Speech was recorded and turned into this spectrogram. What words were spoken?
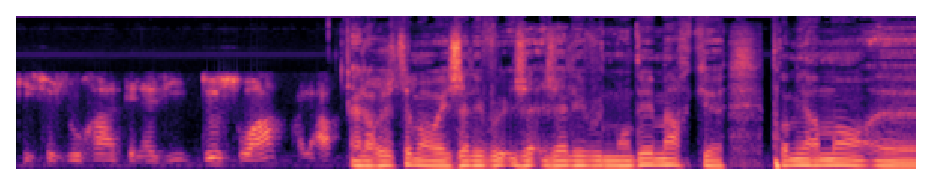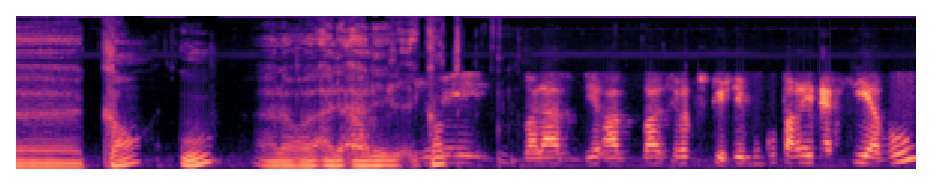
qui se jouera à Tel Aviv deux soirs. Voilà. Alors justement, ouais, j'allais vous, j'a- j'allais vous demander, Marc, euh, premièrement, euh, quand, où? Alors, allez, allez, Je quand... vais, voilà, dire, à- bah, c'est vrai parce que j'ai beaucoup parlé. Merci à vous.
